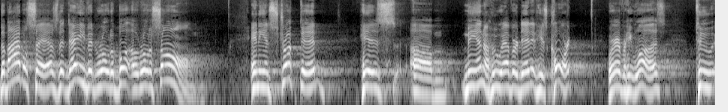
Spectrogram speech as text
The Bible says that David wrote a, book, uh, wrote a song, and he instructed his um, men or whoever did it, his court, wherever he was, to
